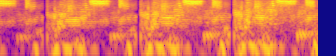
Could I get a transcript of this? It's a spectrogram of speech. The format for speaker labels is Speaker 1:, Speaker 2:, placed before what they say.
Speaker 1: Basta, basta, basta, basta.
